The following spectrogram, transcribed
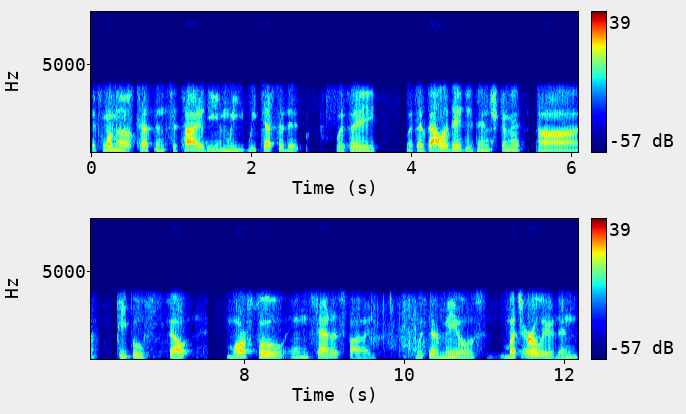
if one was oh. testing satiety and we, we tested it with a with a validated instrument, uh, people felt more full and satisfied with their meals much earlier than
